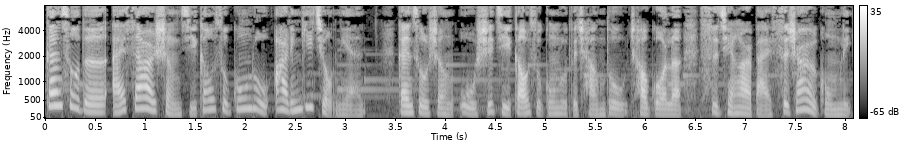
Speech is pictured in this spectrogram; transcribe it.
甘肃的 S 二省级高速公路，二零一九年，甘肃省五十级高速公路的长度超过了四千二百四十二公里，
